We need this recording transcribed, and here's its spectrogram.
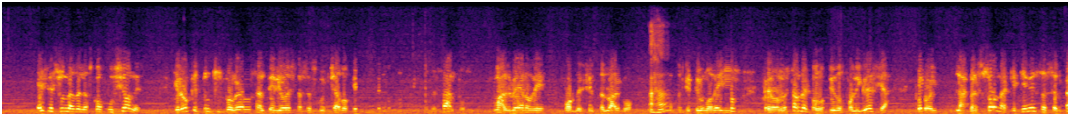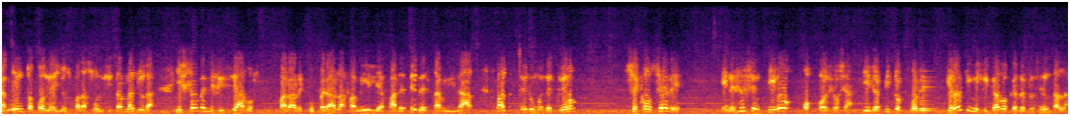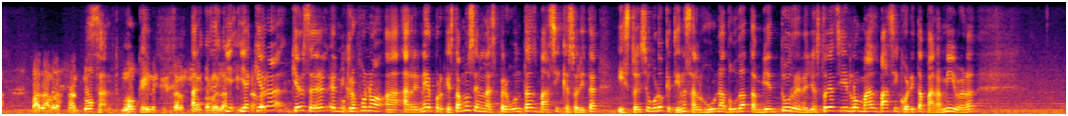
Esa es una de las confusiones. Creo que tú en tus programas anteriores has escuchado que de santos, Malverde, por decírtelo algo, Ajá. que uno de ellos, pero no están reconocidos por la iglesia. Pero el- la persona que tiene ese acercamiento con ellos para solicitar la ayuda y son beneficiados para recuperar la familia, para tener estabilidad, para tener un buen empleo, se concede. En ese sentido, o, o- o sea, y repito, por el gran significado que representa la palabra santo, Santo, no ok. tiene que estar Ah, siempre y, y aquí ahora quiero ceder el micrófono a, a René, porque estamos en las preguntas básicas ahorita y estoy seguro que tienes alguna duda también tú, René. Yo estoy así lo más básico ahorita para mí, ¿verdad?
